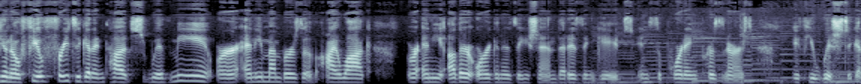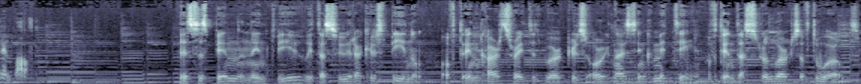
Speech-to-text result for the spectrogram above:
you know, feel free to get in touch with me or any members of IWOC or any other organization that is engaged in supporting prisoners if you wish to get involved. This has been an interview with Azura Crispino of the Incarcerated Workers Organizing Committee of the Industrial Works of the World.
